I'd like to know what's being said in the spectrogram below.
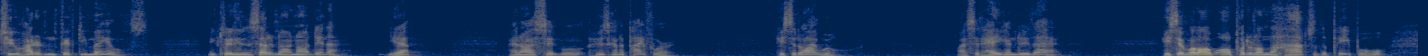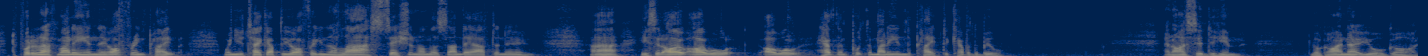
250 meals, including the Saturday night dinner. Yep. And I said, Well, who's going to pay for it? He said, I will. I said, How are you going to do that? He said, Well, I'll, I'll put it on the hearts of the people to put enough money in the offering plate when you take up the offering in the last session on the Sunday afternoon. Uh, he said, I, I, will, I will have them put the money in the plate to cover the bill. And I said to him, Look, I know you're God,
